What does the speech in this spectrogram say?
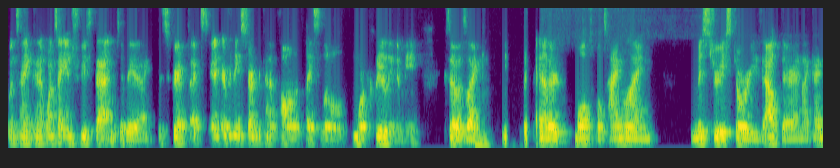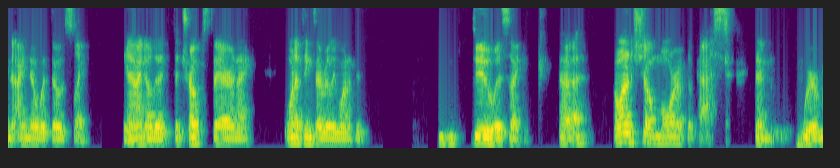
once I kind of once I introduced that into the like the script, I, everything started to kind of fall into place a little more clearly to me. Because I was like, mm. you know, another multiple timeline mystery stories out there, and like I, I know what those like, you know, I know the the tropes there, and I one of the things I really wanted to do is like uh, I wanted to show more of the past than mm. we're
